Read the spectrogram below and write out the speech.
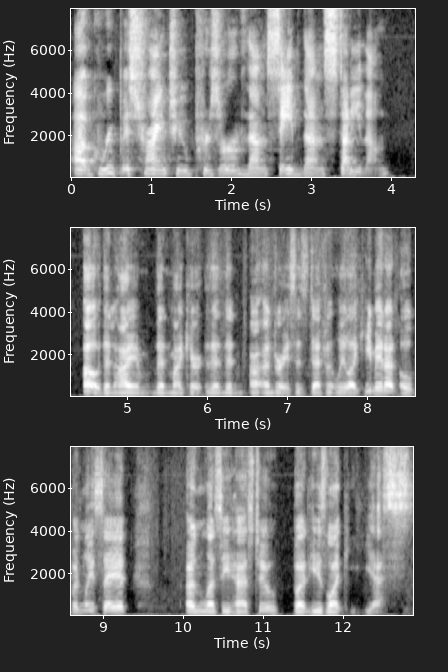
uh, group is trying to preserve them, save them, study them. Oh, then I am. Then my character. Then, then uh, Andres is definitely like he may not openly say it, unless he has to, but he's like, yes,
